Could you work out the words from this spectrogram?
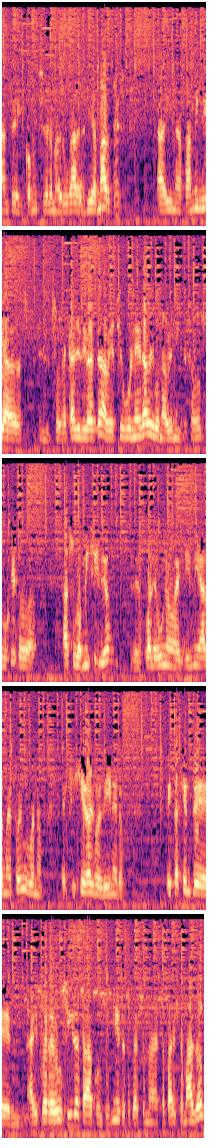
antes del comienzo de la madrugada del día martes, hay una familia sobre la calle Libertad había sido vulnerada y bueno, habían ingresado sujetos a, a, su domicilio, de los cuales uno esgrimía arma de fuego y bueno, exigiera algo de dinero esta gente mm, ahí fue reducida, estaba con sus nietos, esta persona, esta pareja mayor,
